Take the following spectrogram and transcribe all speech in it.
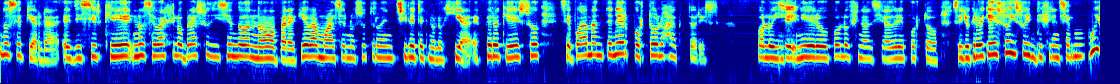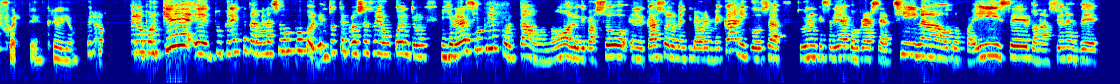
no se pierda, es decir, que no se baje los brazos diciendo, no, ¿para qué vamos a hacer nosotros en Chile tecnología? Espero que eso se pueda mantener por todos los actores, por los ingenieros, por los financiadores, por todo. O yo creo que eso hizo un diferencial muy fuerte, creo yo. Pero ¿por qué eh, tú crees que también ha sido un poco lento este proceso de encuentro? En general siempre importamos, ¿no? Lo que pasó en el caso de los ventiladores mecánicos, o sea, tuvieron que salir a comprarse a China, a otros países, donaciones de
